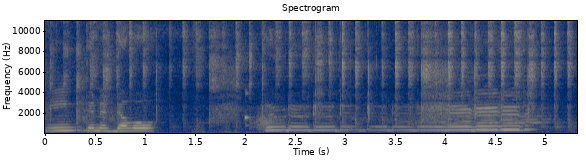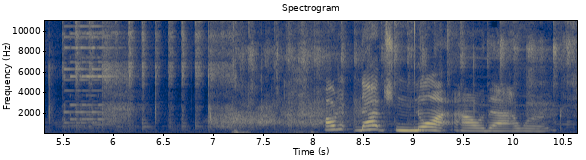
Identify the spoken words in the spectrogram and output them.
I ain't gonna double. Do, do, do, how that's not how that works.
